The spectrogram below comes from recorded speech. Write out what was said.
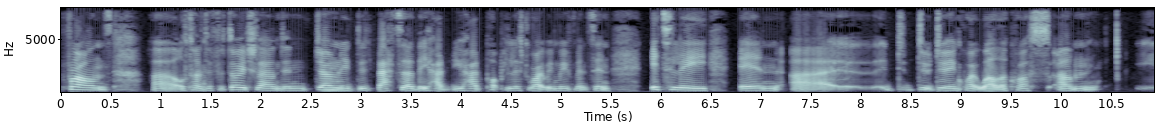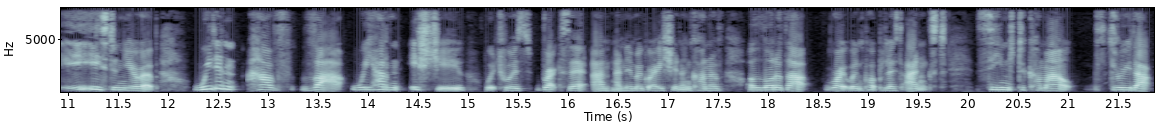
France, uh, Alternative for Deutschland in Germany mm. did better. They had you had populist right wing movements in Italy, in uh, d- doing quite well across um, Eastern Europe. We didn't have that. We had an issue, which was Brexit and, mm-hmm. and immigration, and kind of a lot of that right wing populist angst seemed to come out through that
